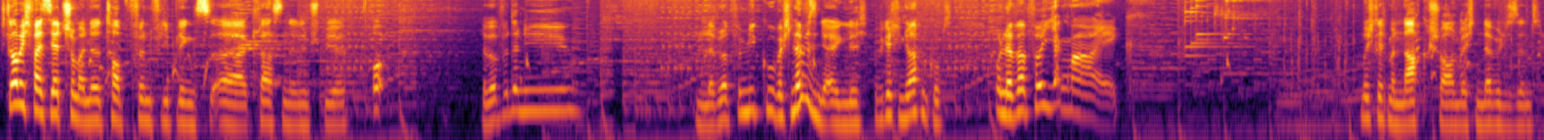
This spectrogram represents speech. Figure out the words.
Ich glaube, ich weiß jetzt schon meine Top 5 Lieblingsklassen äh, in dem Spiel. Oh. Level für Danny. Level up für Miku. Welche Level sind die eigentlich? Habe ich gleich nicht nachgeguckt. Und Level up für Young Mike. Muss ich gleich mal nachschauen, welchen Level die sind.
